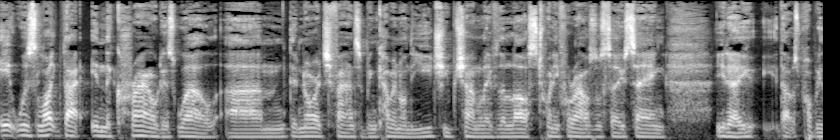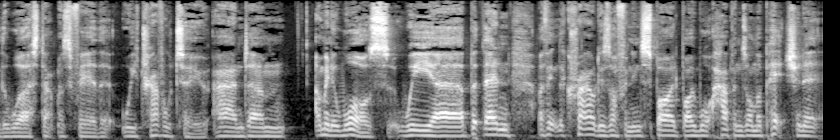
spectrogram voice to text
it was like that in the crowd as well. Um, the Norwich fans have been coming on the YouTube channel over the last twenty four hours or so, saying, you know, that was probably the worst atmosphere that we've travelled to, and um, I mean, it was. We, uh, but then I think the crowd is often inspired by what happens on the pitch, and it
